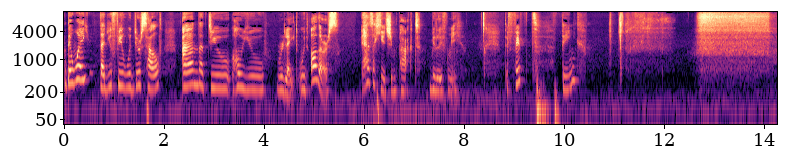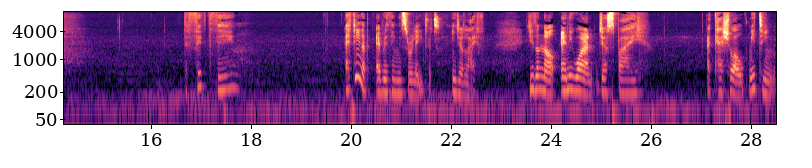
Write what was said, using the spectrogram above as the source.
the way that you feel with yourself and that you how you relate with others. It has a huge impact, believe me. The fifth thing the fifth thing I think that everything is related in your life. You don't know anyone just by a casual meeting.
